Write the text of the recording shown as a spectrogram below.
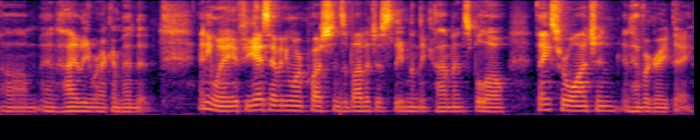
um, and highly recommend it. Anyway, if you guys have any more questions about it, just leave them in the comments below. Thanks for watching, and have a great day.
